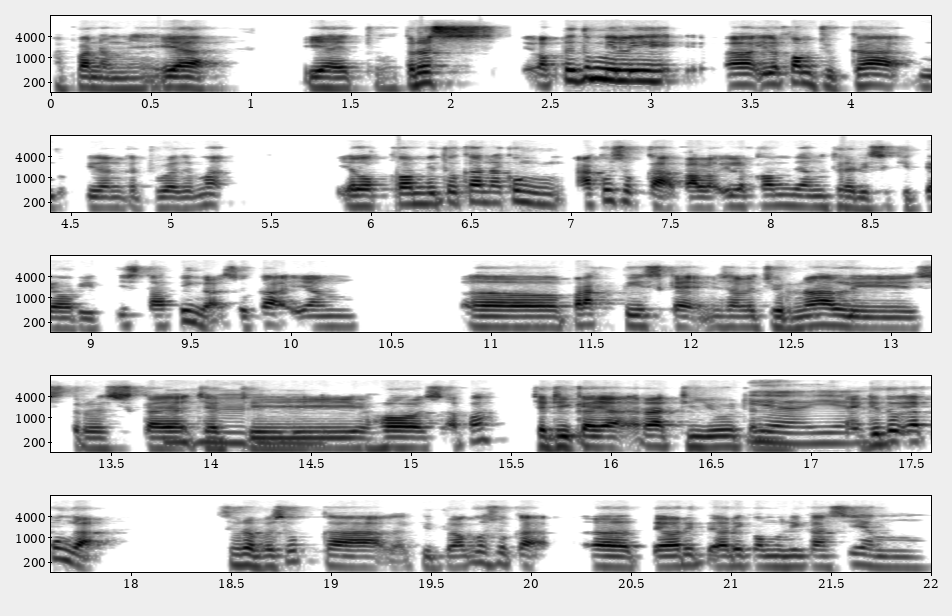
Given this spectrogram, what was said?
apa namanya? Ya, ya itu. Terus waktu itu milih uh, Ilkom juga untuk pilihan kedua cuma Ilkom itu kan aku aku suka kalau Ilkom yang dari segi teoritis tapi nggak suka yang uh, praktis kayak misalnya jurnalis terus kayak mm-hmm. jadi host apa jadi kayak radio dan yeah, yeah. kayak gitu aku nggak seberapa suka kayak gitu aku suka uh, teori-teori komunikasi yang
